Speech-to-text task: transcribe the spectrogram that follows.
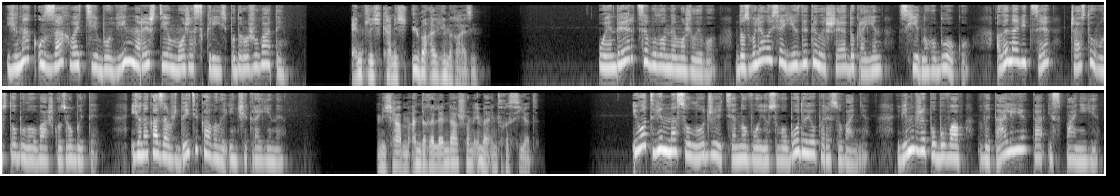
Юнак у захваті, бо він нарешті може скрізь подорожувати. Endlich kann ich überall hinreisen. У НДР це було неможливо. Дозволялося їздити лише до країн Східного блоку, але навіть це часто густо було важко зробити. Юнака завжди цікавили інші країни. Mich haben andere Länder schon immer interessiert. І от він насолоджується новою свободою пересування. Він вже побував в Італії та Іспанії.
